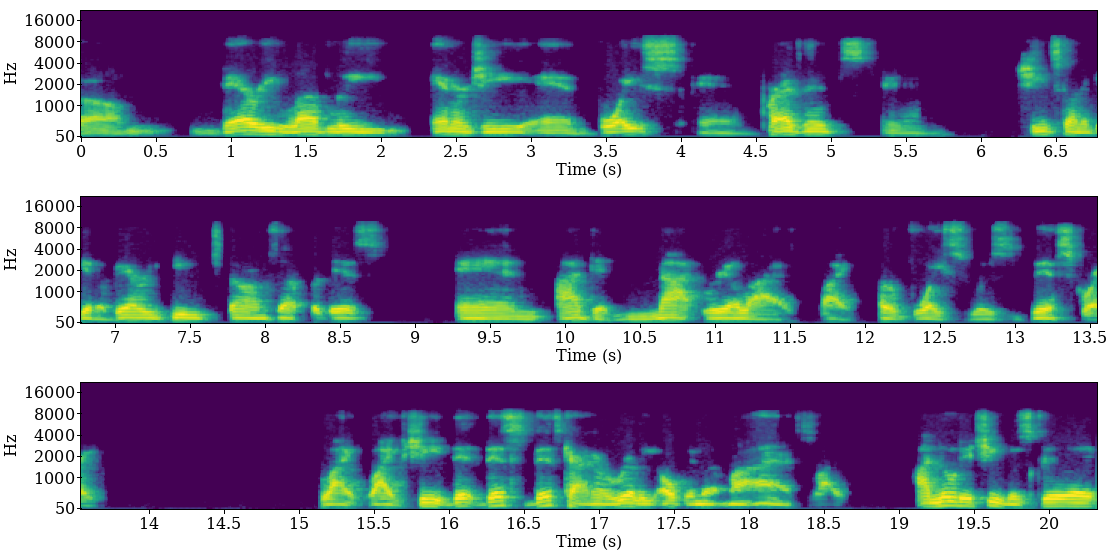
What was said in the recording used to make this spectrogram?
um, very lovely energy and voice and presence. And she's going to get a very huge thumbs up for this. And I did not realize like her voice was this great. Like, like she did this, this kind of really opened up my eyes. Like, I knew that she was good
